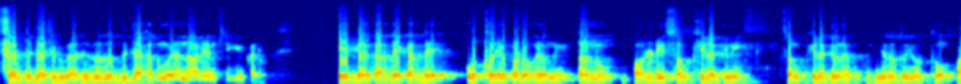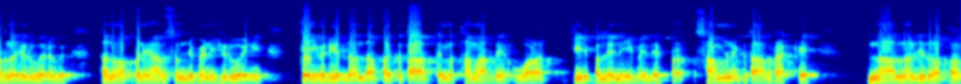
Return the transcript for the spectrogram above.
ਫਿਰ ਦੂਜਾ ਸ਼ੁਰੂ ਕਰ ਦਿਓ, ਜਦੋਂ ਦੂਜਾ ਖਤਮ ਹੋਇਆ, ਨਾਲ ਹੀ ਐਮਸੀਕਿਊ ਕਰੋ। ਇਦਾਂ ਕਰਦੇ ਕਰਦੇ ਉੱਥੋਂ ਜੋ ਪੜੋਗੇ ਨਾ ਤੁਹਾਨੂੰ ਪੋਲਿਟੀ ਸੌਖੀ ਲੱਗਣੀ, ਸੌਖੀ ਲੱਗਣ ਲੱਗ ਪਈ ਜਦੋਂ ਤੁਸੀਂ ਉੱਥੋਂ ਪੜ੍ਹਨਾ ਸ਼ੁਰੂ ਕਰੋਗੇ, ਤੁਹਾਨੂੰ ਆਪਣੇ ਆਪ ਸਮਝ ਪੈਣੀ ਸ਼ੁਰੂ ਹੋਈ ਨਹੀਂ ਕਈ ਵਾਰੀ ਇਦਾਂ ਹੁੰਦਾ ਆਪਾਂ ਕਿਤਾਬ ਤੇ ਮੱਥਾ ਮਾਰਦੇ ਹਾਂ, ਉਹ ਵਾਲਾ ਚੀਜ਼ ਪੱਲੇ ਨਹੀਂ ਪੈਂਦੇ। ਪਰ ਸਾਹਮਣੇ ਕਿਤਾਬ ਰੱਖ ਕੇ ਨਾਲ ਨਾਲ ਜਦੋਂ ਆਪਾਂ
